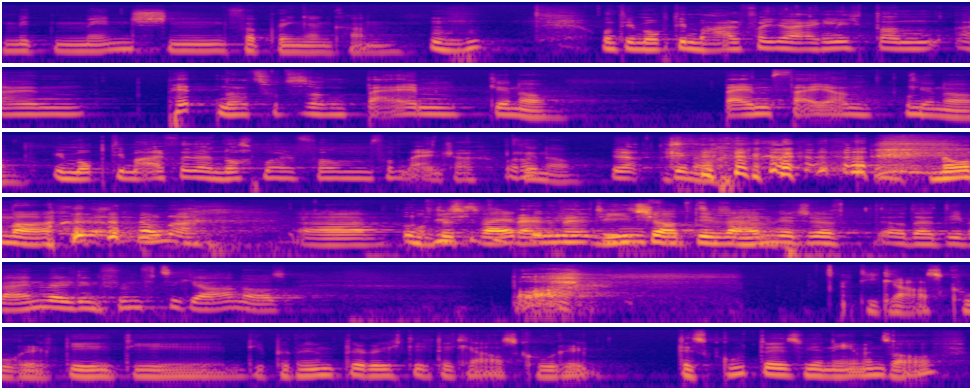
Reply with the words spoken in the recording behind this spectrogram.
mit Menschen verbringen kann. Mhm. Und im Optimalfall ja eigentlich dann ein Petner sozusagen beim, genau. beim Feiern. Und genau. Im Optimalfall dann nochmal vom, vom Weinschach, oder? Genau. Ja. genau. Nona. Ja, Nona. Äh, und, und das Zweite, wie, wie schaut die Weinwirtschaft oder die Weinwelt in 50 Jahren aus? Boah, die Glaskugel, die, die, die berühmt-berüchtigte Glaskugel. Das Gute ist, wir nehmen es auf.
